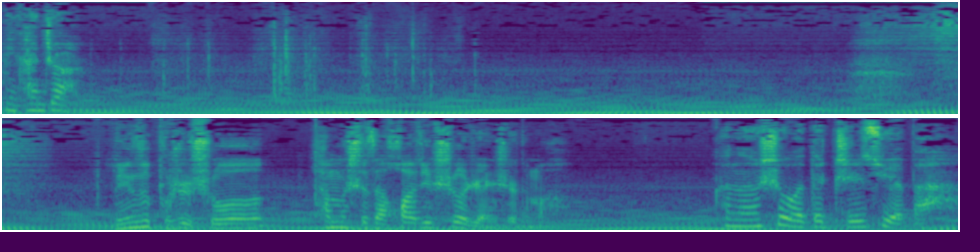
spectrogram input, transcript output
你看这儿。林子不是说他们是在话剧社认识的吗？可能是我的直觉吧。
